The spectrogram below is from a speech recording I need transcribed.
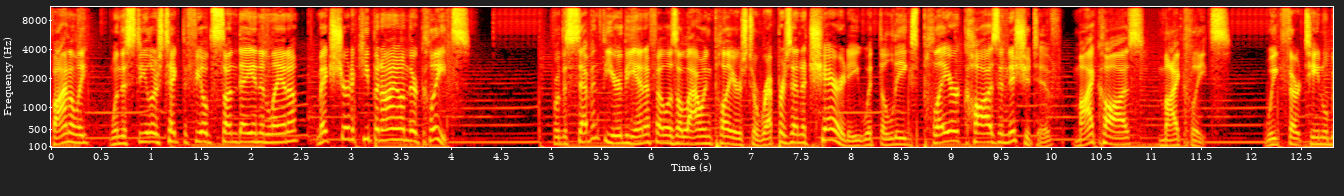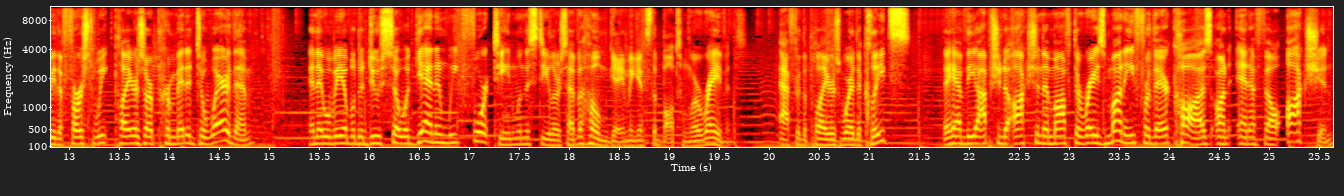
Finally, when the Steelers take the field Sunday in Atlanta, make sure to keep an eye on their cleats. For the seventh year, the NFL is allowing players to represent a charity with the league's Player Cause initiative, My Cause, My Cleats. Week 13 will be the first week players are permitted to wear them, and they will be able to do so again in Week 14 when the Steelers have a home game against the Baltimore Ravens. After the players wear the cleats, they have the option to auction them off to raise money for their cause on NFL auction,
